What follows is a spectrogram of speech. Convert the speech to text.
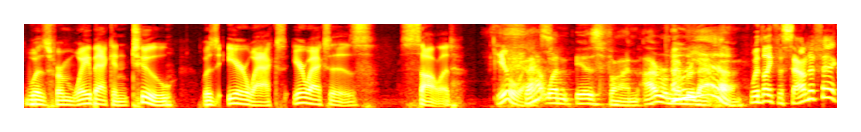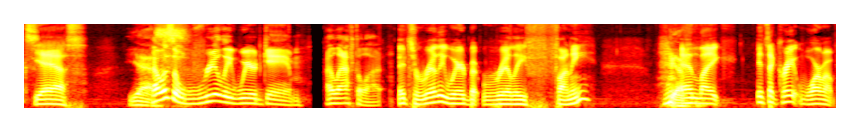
was from way back in two was Earwax. Earwax is solid. Earwax. That one is fun. I remember Oh, that one. With like the sound effects. Yes. Yes, That was a really weird game. I laughed a lot. It's really weird but really funny. yeah. And like it's a great warm up.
